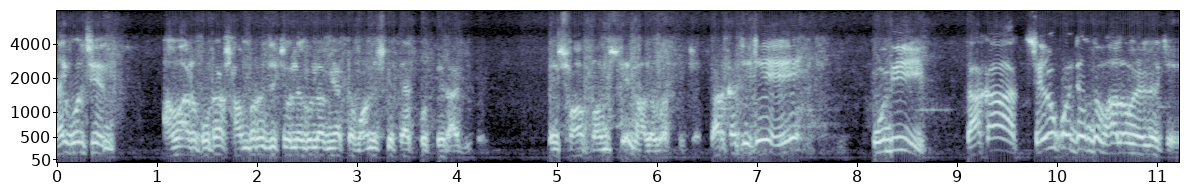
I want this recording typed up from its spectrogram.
তাই বলছেন, আমার গোটা সাম্রাজ্য চলে গেলে, আমি একটা মানুষকে ত্যাগ করতে রাজি হই। সব মানুষকে ভালোবাসতে চাই। তার কাছে যে উনি, ডাকাত, সেও পর্যন্ত ভালো হয়ে গেছে।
